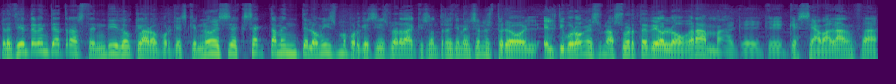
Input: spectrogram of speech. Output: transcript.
Recientemente ha trascendido, claro, porque es que no es exactamente lo mismo, porque sí es verdad que son tres dimensiones, pero el, el tiburón es una suerte de holograma que, que- que se abalanza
